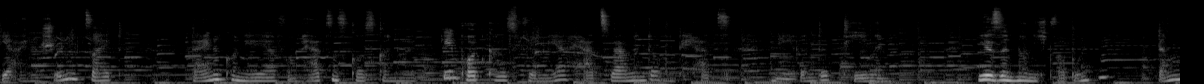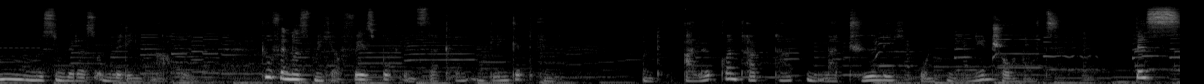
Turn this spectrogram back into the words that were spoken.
dir eine schöne Zeit deine Cornelia vom Herzenskostkanal, dem Podcast für mehr herzwärmende und herznährende Themen. Wir sind noch nicht verbunden, dann müssen wir das unbedingt nachholen. Du findest mich auf Facebook, Instagram und LinkedIn. Und alle Kontaktdaten natürlich unten in den Show Notes. Bis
